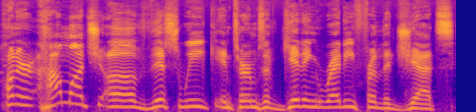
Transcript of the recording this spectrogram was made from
Hunter, how much of this week in terms of getting ready for the Jets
